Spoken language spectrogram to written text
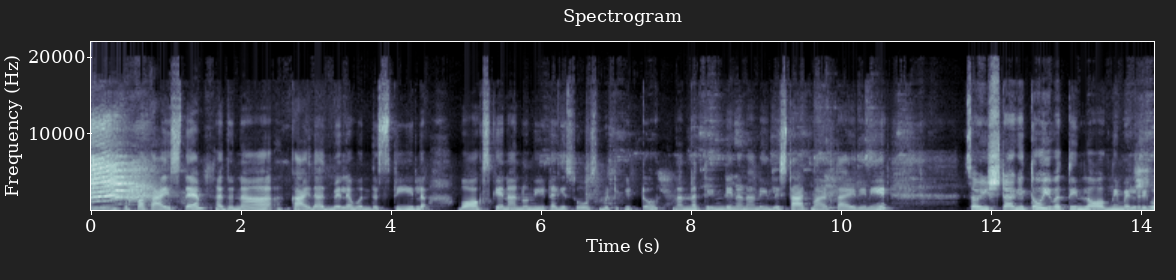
ಇಲ್ಲೇನು ತುಪ್ಪ ಕಾಯಿಸಿದೆ. ಅದನ್ನು ಕಾಯ್ದಾದ್ಮೇಲೆ ಒಂದು ಸ್ಟೀಲ್ ಬಾಕ್ಸ್ಗೆ ನಾನು ನೀಟಾಗಿ ಸೋಸ್ಬಿಟ್ಟು ಇಟ್ಟು ನನ್ನ ತಿಂಡಿನ ನಾನು ಇಲ್ಲಿ ಸ್ಟಾರ್ಟ್ ಮಾಡ್ತಾ ಇದ್ದೀನಿ. ಸೊ ಇಷ್ಟ ಆಗಿತ್ತು ಇವತ್ತಿನ ಲಾಗ್ ನಿಮ್ಮೆಲ್ರಿಗೂ.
